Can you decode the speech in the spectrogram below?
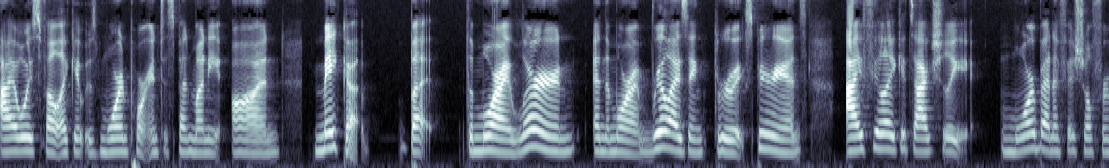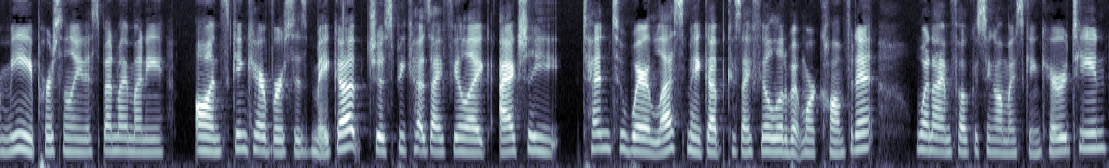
I always felt like it was more important to spend money on makeup. But the more I learn and the more I'm realizing through experience, I feel like it's actually more beneficial for me personally to spend my money on skincare versus makeup just because I feel like I actually tend to wear less makeup because I feel a little bit more confident when I'm focusing on my skincare routine.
